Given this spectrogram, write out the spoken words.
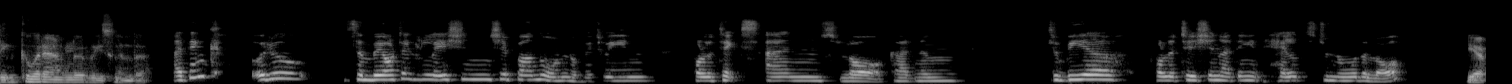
ലിങ്ക് വരാനുള്ള റീസൺ എന്താ I think ഒരു symbiotic relationship ആണെന്ന് തോന്നുന്നു between politics and law. കാരണം to be a politician, I think it helps to know the law. Yeah.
